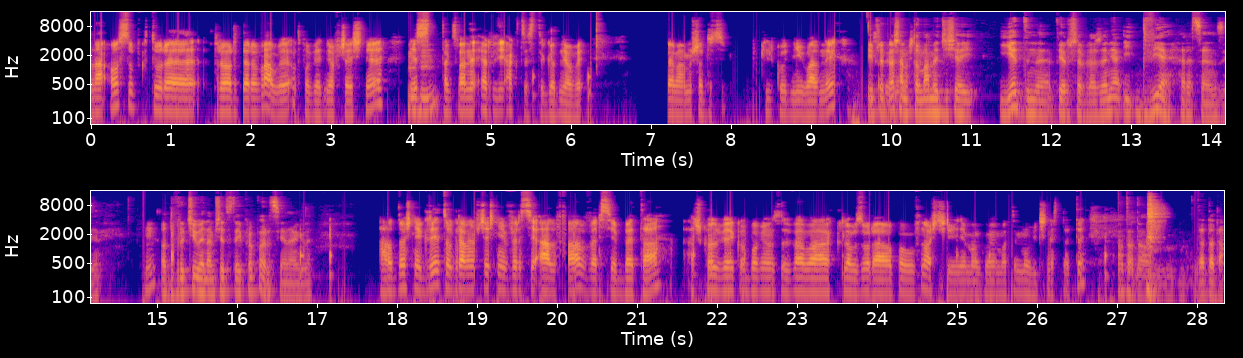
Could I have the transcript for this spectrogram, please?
Dla osób, które preorderowały odpowiednio wcześnie, jest Mhm. tak zwany early access tygodniowy. Ja mam już od kilku dni ładnych. I przepraszam, to mamy dzisiaj jedne pierwsze wrażenia i dwie recenzje. Hmm? Odwróciły nam się tutaj proporcje nagle. A odnośnie gry, to grałem wcześniej w wersję alfa, w wersję beta, aczkolwiek obowiązywała klauzura o poufności i nie mogłem o tym mówić niestety. No to dom. Da, da, da.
